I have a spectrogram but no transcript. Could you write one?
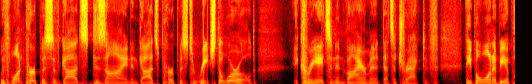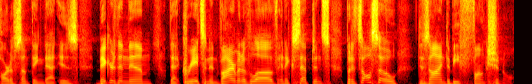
with one purpose of God's design and God's purpose to reach the world, it creates an environment that's attractive. People want to be a part of something that is bigger than them, that creates an environment of love and acceptance, but it's also designed to be functional.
